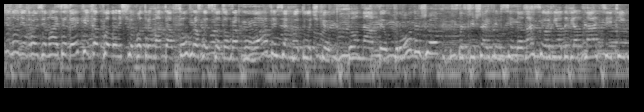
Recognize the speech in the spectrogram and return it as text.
Шановні друзі, маєте декілька хвилин, щоб отримати автографи, сфотографуватися, квиточки донати в продажу. Поспішайте всі до нас сьогодні о 19.30.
